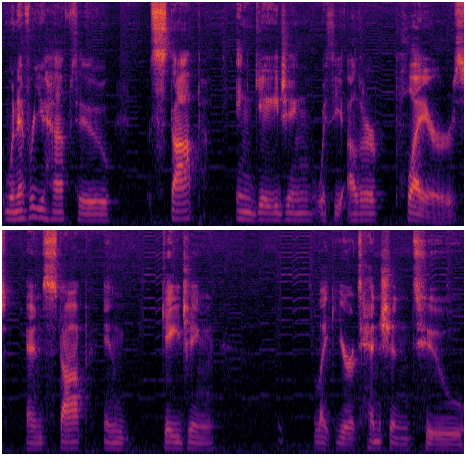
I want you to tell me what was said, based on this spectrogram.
whenever you have to stop engaging with the other players and stop engaging like your attention to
